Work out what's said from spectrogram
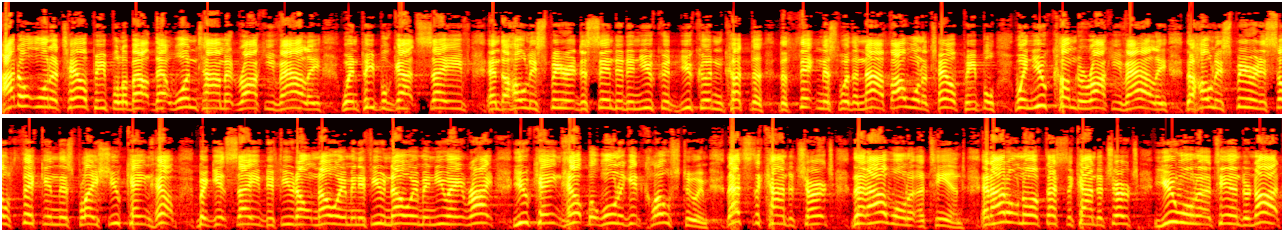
I don't want to tell people about that one time at Rocky Valley when people got saved and the Holy Spirit descended and you, could, you couldn't cut the, the thickness with a knife. I want to tell people when you come to Rocky Valley, the Holy Spirit is so thick in this place you can't help but get saved if you don't know Him. And if you know Him and you ain't right, you can't help but want to get close to Him. That's the kind of church that I want to attend. And I don't know if that's the kind of church you want to attend or not,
